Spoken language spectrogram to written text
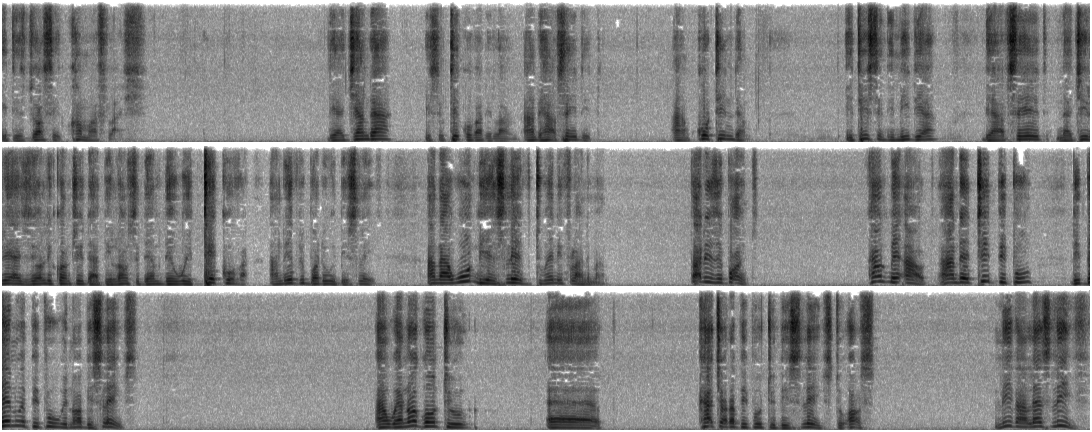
it is just a camouflage. The agenda is to take over the land, and they have said it. I'm quoting them. It is in the media. They have said Nigeria is the only country that belongs to them. They will take over, and everybody will be slave. And I won't be a slave to any Fulani man. That is the point. Count me out. And they treat people, the Benue people will not be slaves. And we're not going to uh, catch other people to be slaves to us. Live and let's live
